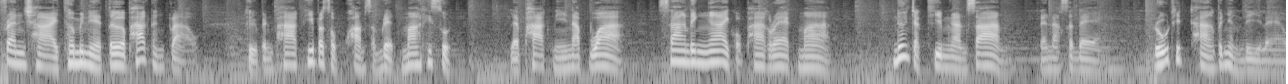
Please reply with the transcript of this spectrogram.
แฟรนไชส์ Terminator ภาคดังกล่าว ถือเป็นภาคที่ประสบความสำเร็จมากที่สุด และภาคนี้นับว่า สร้างได้ง่ายกว่าภาคแรกมาก เนื่องจากทีมงานสร้างและนักแสดง รู้ทิศทางเป็นอย่างดีแล้ว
